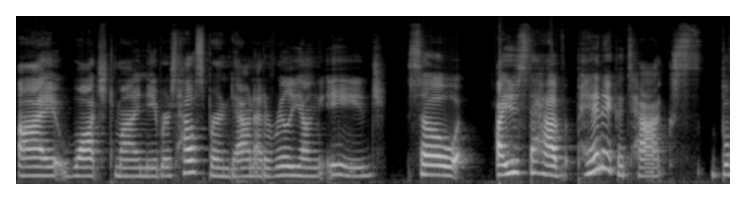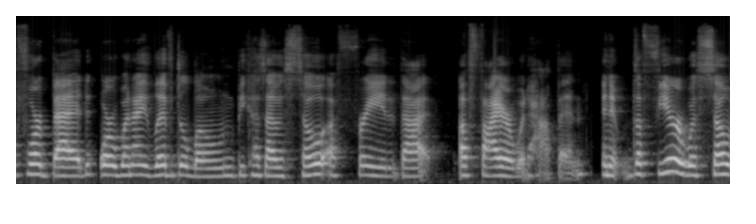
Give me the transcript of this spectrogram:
I watched my neighbor's house burn down at a really young age. So I used to have panic attacks before bed or when I lived alone because I was so afraid that a fire would happen. And it, the fear was so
